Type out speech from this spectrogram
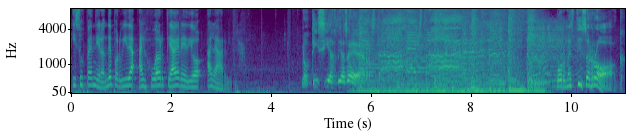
y suspendieron de por vida al jugador que agredió a la árbitra. Noticias de ayer. Por Mestiza Rock.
